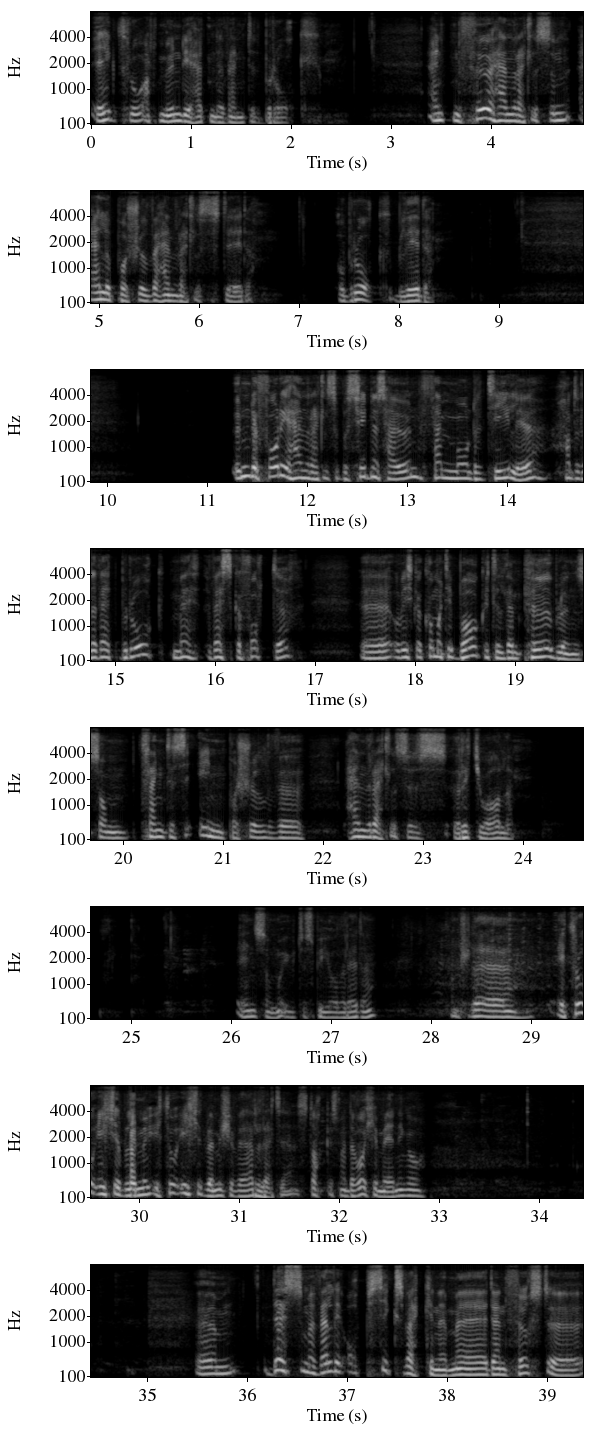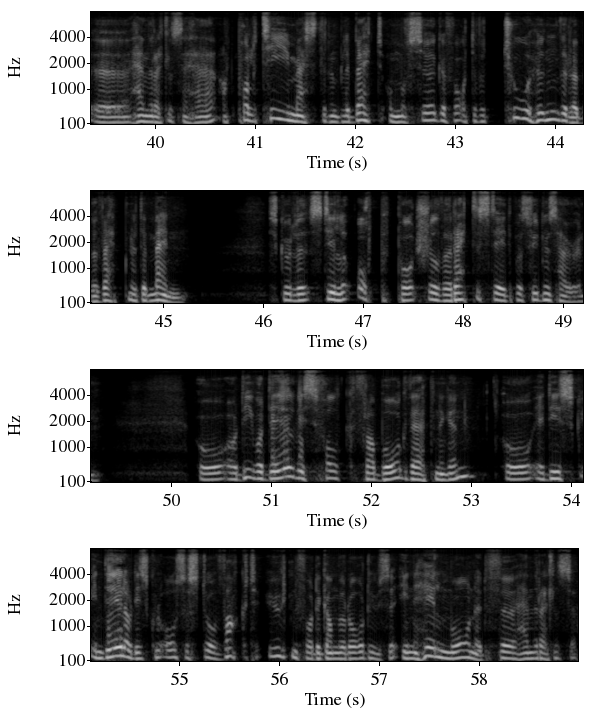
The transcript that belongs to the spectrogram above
Jeg tror at myndighetene ventet bråk. Enten før henrettelsen eller på selve henrettelsesstedet. Og bråk ble det. Under forrige henrettelse på Sydneshaugen fem måneder tidligere hadde det vært bråk med Veskafotter. Eh, og vi skal komme tilbake til den pøbelen som trengte seg inn på selve henrettelsesritualet. En som må ut og spy allerede. Det, jeg, tror ble, jeg tror ikke det ble mye verre, dette. Stakkars, men det var ikke meninga. Um, det som er veldig oppsiktsvekkende med den første uh, henrettelsen, her, at politimesteren ble bedt om å sørge for at over 200 bevæpnede menn skulle stille opp på selve rettestedet på Sydenshaugen. Og, og, de var delvis folk fra borgvæpningen. Og en del av dem skulle også stå vakt utenfor det gamle rådhuset en hel måned før henrettelse.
